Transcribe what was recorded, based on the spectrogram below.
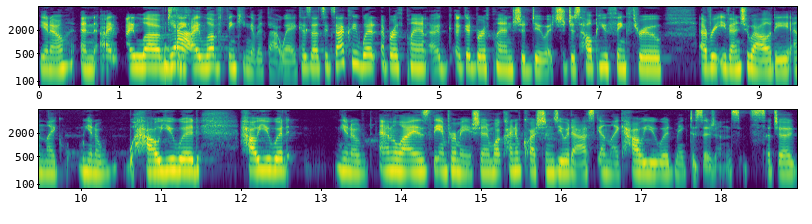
you know and i i loved yeah. I love thinking of it that way because that's exactly what a birth plan a, a, good birth plan should do it should just help you think through every eventuality and like you know how you would how you would you know analyze the information what kind of questions you would ask and like how you would make decisions. It's such a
